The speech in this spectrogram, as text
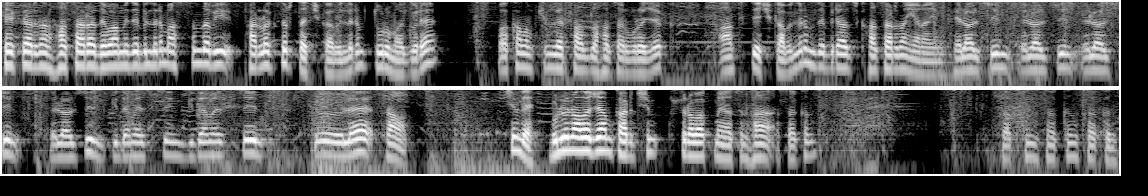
tekrardan hasara devam edebilirim. Aslında bir parlak zırt da çıkabilirim duruma göre. Bakalım kimler fazla hasar vuracak. Antik de çıkabilirim de birazcık hasardan yanayım. Helalsin, helalsin, helalsin, helalsin. Gidemezsin, gidemezsin. Şöyle tamam. Şimdi Blue'nu alacağım kardeşim. Kusura bakmayasın ha sakın. Sakın sakın sakın.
